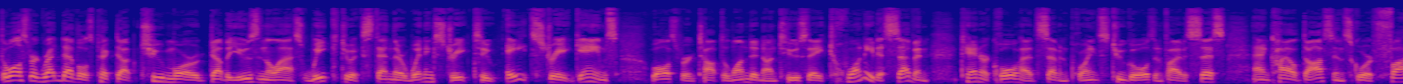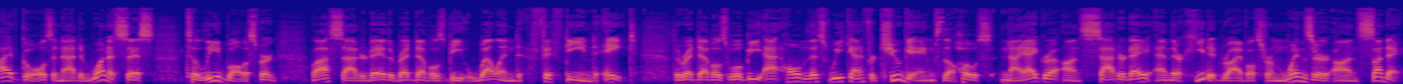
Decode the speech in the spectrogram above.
The Wallaceburg Red Devils picked up two more W's in the last week to extend their winning streak to eight straight games. Wallaceburg topped London on Tuesday 20 to 7. Tanner Cole had seven points, two goals, and five assists, and Kyle Dawson scored five goals and added one assist to lead Wallaceburg. Last Saturday, the Red Devils beat Welland 15 to 8. The Red Devils will be at home this weekend for two games. They'll host Niagara on Saturday and their heated rivals from Windsor on Sunday.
